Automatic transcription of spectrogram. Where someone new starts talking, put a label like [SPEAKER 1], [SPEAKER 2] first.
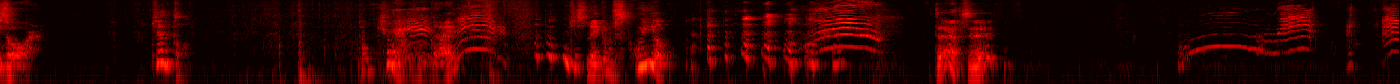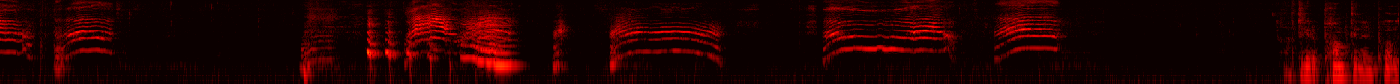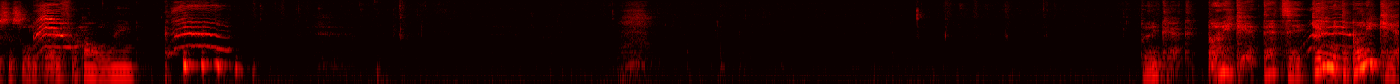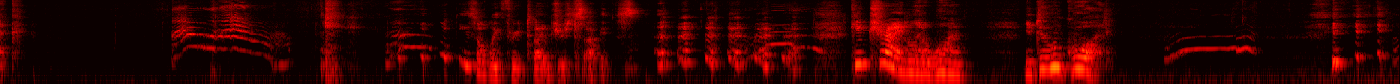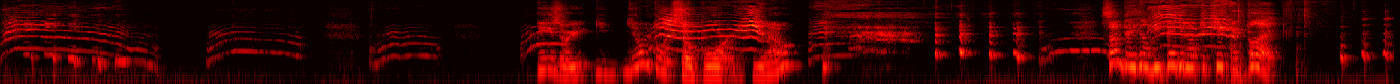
[SPEAKER 1] Bezoar. Gentle. Don't kill that little guy. Just make him squeal. That's it. I'll have to get a pumpkin and pose this little guy for Halloween. Bunny kick. Bunny kick, that's it. Get him with the bunny kick. He's only three times your size. Keep trying, little one. You're doing good. Bezoar, you, you, you don't look so bored, you know? Someday he'll be big enough to kick your butt.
